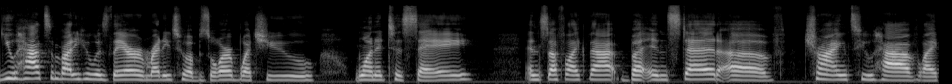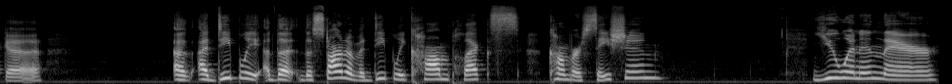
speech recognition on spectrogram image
you had somebody who was there and ready to absorb what you wanted to say and stuff like that, but instead of trying to have like a a, a deeply the the start of a deeply complex conversation, you went in there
